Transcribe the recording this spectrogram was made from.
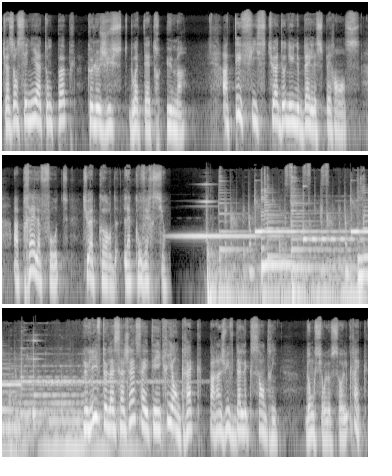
tu as enseigné à ton peuple que le juste doit être humain. À tes fils, tu as donné une belle espérance. Après la faute, tu accordes la conversion. Le livre de la sagesse a été écrit en grec par un juif d'Alexandrie, donc sur le sol grec.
